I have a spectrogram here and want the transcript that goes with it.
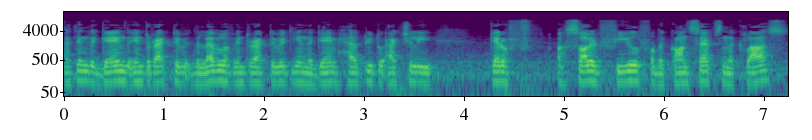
I think the game the interactive the level of interactivity in the game helped you to actually get a, a solid feel for the concepts in the class.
